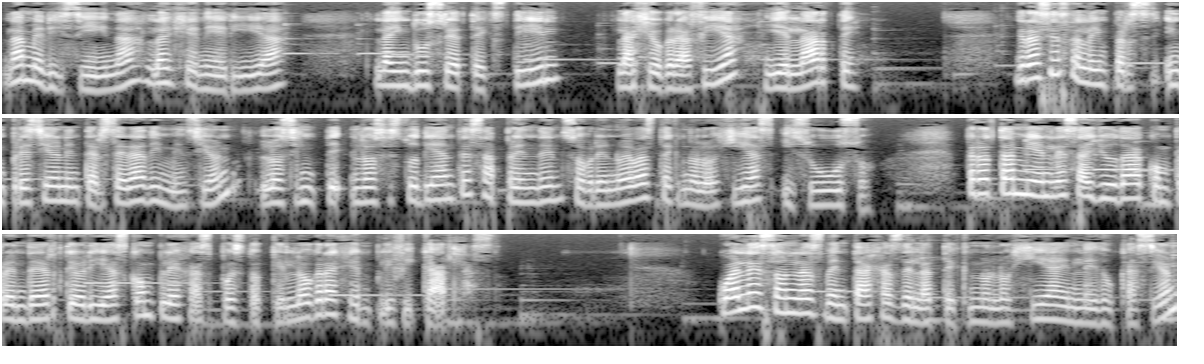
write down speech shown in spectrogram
la medicina, la ingeniería, la industria textil, la geografía y el arte. Gracias a la impresión en tercera dimensión, los, estudiantes aprenden sobre nuevas tecnologías y su uso, pero también les ayuda a comprender teorías complejas puesto que logra ejemplificarlas. ¿Cuáles son las ventajas de la tecnología en la educación?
